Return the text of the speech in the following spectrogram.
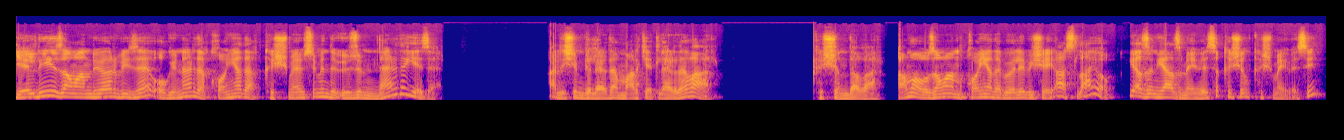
Geldiği zaman diyor bize o günlerde Konya'da kış mevsiminde üzüm nerede gezer? Hani şimdilerde marketlerde var. Kışında var. Ama o zaman Konya'da böyle bir şey asla yok. Yazın yaz meyvesi, kışın kış meyvesi.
